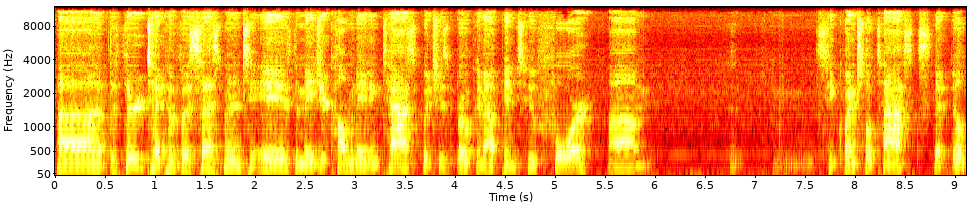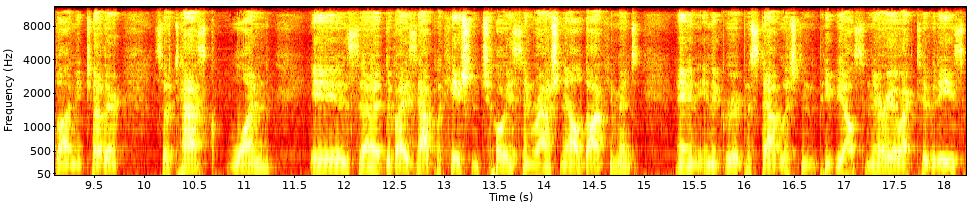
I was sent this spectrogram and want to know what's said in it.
Uh, the third type of assessment is the major culminating task, which is broken up into four um, sequential tasks that build on each other. So task one is device application choice and rationale document, and in a group established in the PBL scenario activities,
